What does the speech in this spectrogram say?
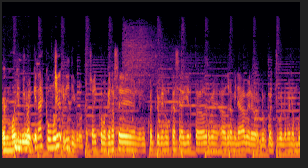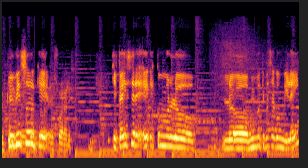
Es muy Porque más que nada es como muy Yo- crítico, ¿cachai? Como que no sé, encuentro que nunca se ha abierto a otra, a otra mirada, pero lo encuentro por lo menos muy crítico pienso en, cuanto- que- en su análisis. que Kaiser es, es como lo, lo mismo que pasa con Milei,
